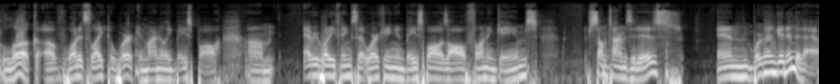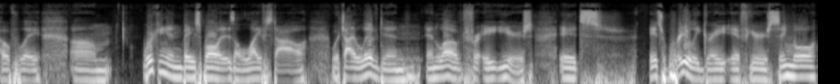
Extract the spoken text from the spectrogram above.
look of what it's like to work in minor league baseball. Um, everybody thinks that working in baseball is all fun and games. Sometimes it is, and we're going to get into that hopefully. Um, working in baseball is a lifestyle which I lived in and loved for eight years. It's it's really great if you're single,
